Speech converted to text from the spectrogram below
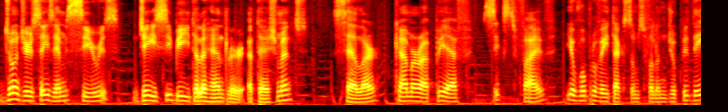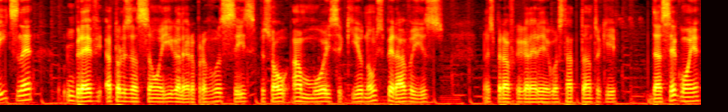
John Deere 6M Series, JCB Telehandler Attachment, Cellar, Camera PF65 e eu vou aproveitar que estamos falando de updates, né? Em breve atualização aí, galera, para vocês. O pessoal amou isso aqui, eu não esperava isso. Não esperava que a galera ia gostar tanto aqui da cegonha.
